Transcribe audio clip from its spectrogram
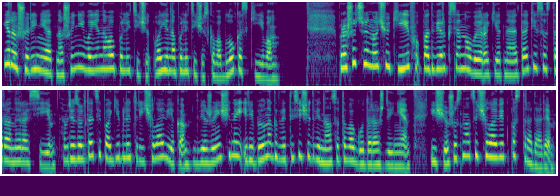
и расширение отношений военно-политического блока с Киевом. Прошедшей ночью Киев подвергся новой ракетной атаке со стороны России. В результате погибли три человека, две женщины и ребенок 2012 года рождения. Еще 16 человек пострадали.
